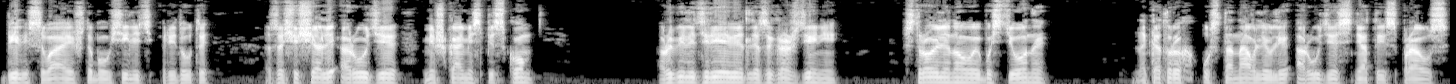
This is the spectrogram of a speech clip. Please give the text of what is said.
били сваи, чтобы усилить редуты, защищали орудия мешками с песком, рубили деревья для заграждений, строили новые бастионы, на которых устанавливали орудия, снятые с праус,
